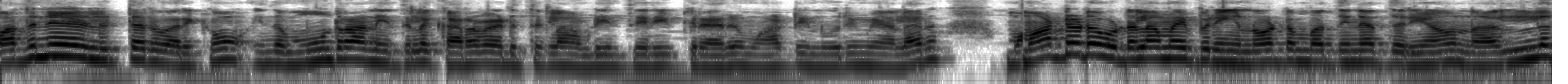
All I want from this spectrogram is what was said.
பதினேழு லிட்டர் வரைக்கும் இந்த மூன்றாம் நீத்தில் கறவை எடுத்துக்கலாம் அப்படின்னு தெரிவிக்கிறாரு மாட்டின் உரிமையாளர். மாட்டோட உடல் அமைப்பு நீங்கள் நோட்டம் பார்த்தீங்கன்னா தெரியும். நல்ல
